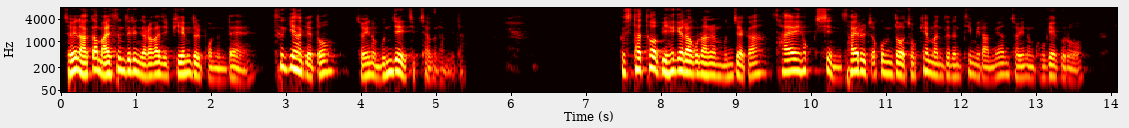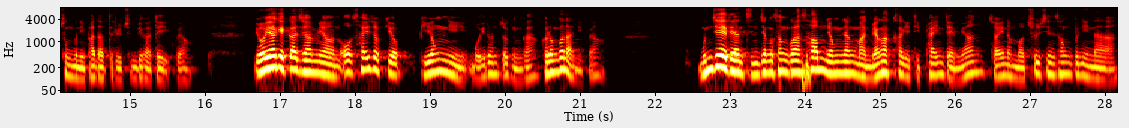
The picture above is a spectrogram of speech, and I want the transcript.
저희는 아까 말씀드린 여러 가지 BM들 보는데 특이하게도 저희는 문제에 집착을 합니다. 그 스타트업이 해결하고 나는 문제가 사회 혁신, 사회를 조금 더 좋게 만드는 팀이라면 저희는 고객으로 충분히 받아들일 준비가 돼 있고요. 요 이야기까지 하면 어, 사회적 기업 비영리 뭐 이런 쪽인가 그런 건 아니고요. 문제에 대한 진정성과 사업 역량만 명확하게 디파인되면 저희는 뭐 출신 성분이나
